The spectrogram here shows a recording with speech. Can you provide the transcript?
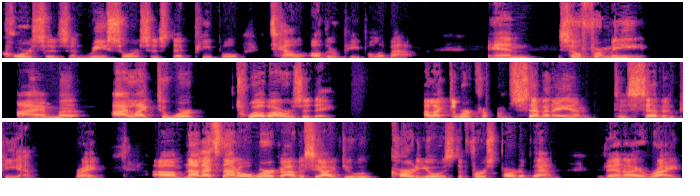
courses and resources that people tell other people about. And so for me, I'm a, I like to work 12 hours a day. I like to work from 7 a.m. to 7 p.m., right? Um, now, that's not all work. Obviously, I do cardio is the first part of that. Then I write.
